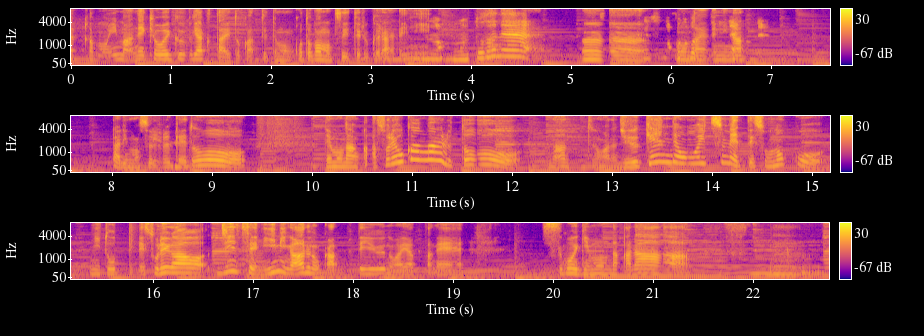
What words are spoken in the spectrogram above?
なんかもう今ね教育虐待とかって言っても言葉もついてるぐらいに。うん、本当だね。うん、うん、問題になったりもするけど。でもなんかそれを考えると何ていうのかな受験で追い詰めてその子にとってそれが人生に意味があるのかっていうのはやっぱねすごい疑問だから、うんま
